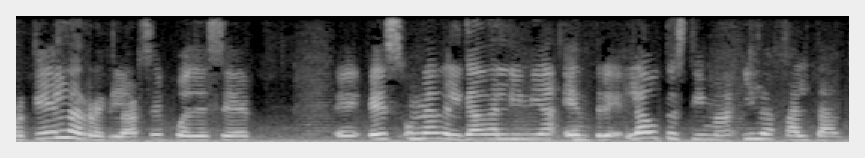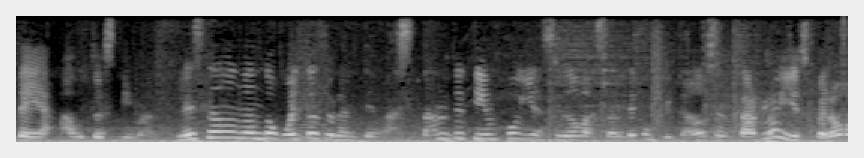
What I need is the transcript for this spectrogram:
Porque el arreglarse puede ser eh, es una delgada línea entre la autoestima y la falta de autoestima. Le he estado dando vueltas durante bastante tiempo y ha sido bastante complicado sentarlo y espero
